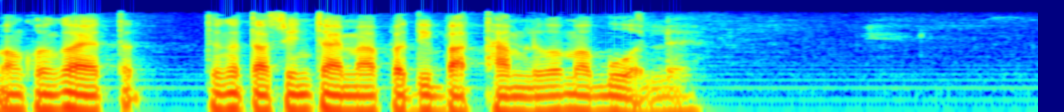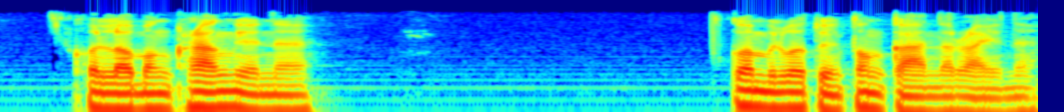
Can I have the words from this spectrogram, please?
บางคนก็อาจถึงกับตัดสินใจมาปฏิบัติธรรมหรือว่ามาบวชเลย คนเราบางครั้งเนี่ยนะ ก็ไม่รู้ว่าตัวเองต้องการอะไรนะ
